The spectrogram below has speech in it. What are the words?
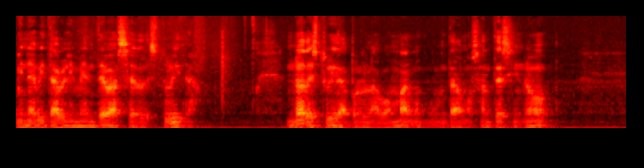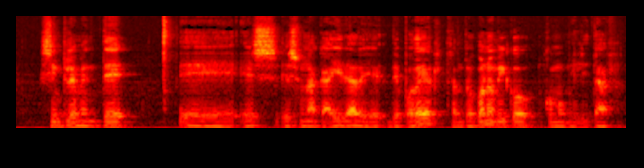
inevitablemente va a ser destruida. No destruida por una bomba, como comentábamos antes, sino simplemente eh, es, es, una caída de, de poder, tanto económico como militar.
